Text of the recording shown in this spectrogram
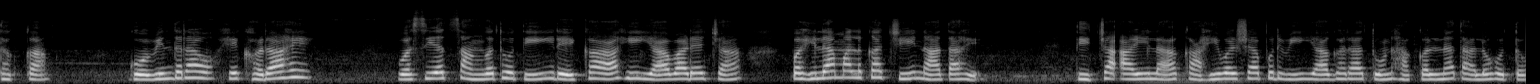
धक्का गोविंदराव हे खरं आहे? वसियत सांगत होती रेखा ही या वाड्याच्या पहिल्या मालकाची नात आहे. तिच्या आईला काही वर्षापूर्वी या घरातून हाकलण्यात आलं होतं.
